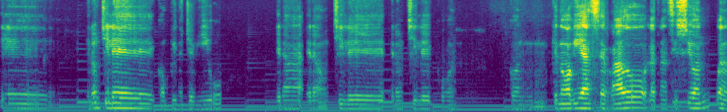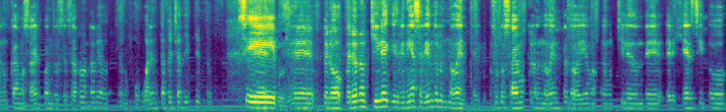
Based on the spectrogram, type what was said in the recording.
Eh, era un Chile con Pinochet vivo, era, era un Chile, era un Chile con que no había cerrado la transición. Bueno, nunca vamos a ver cuándo se cerró, en realidad tenemos 40 fechas distintas. Sí. Eh, eh, pero, pero era un Chile que venía saliendo en los 90. Nosotros sabemos que en los 90 todavía es un Chile donde el ejército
